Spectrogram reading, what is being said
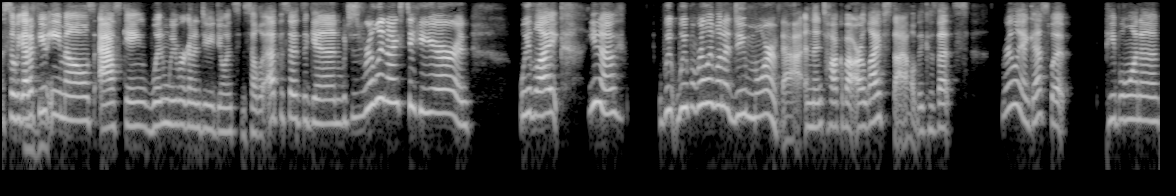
so we got a few emails asking when we were going to be doing some solo episodes again which is really nice to hear and we like you know we, we really want to do more of that and then talk about our lifestyle because that's really i guess what people want to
